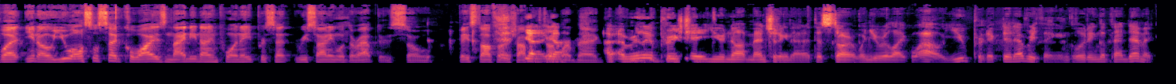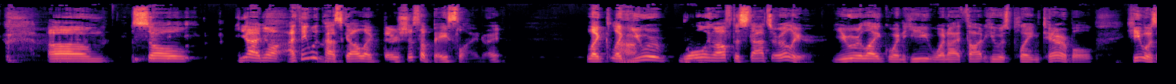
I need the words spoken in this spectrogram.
But you know, you also said Kawhi is 99.8% re-signing with the Raptors. So based off of our shopping yeah, yeah. bag. I, I, really appreciate you not mentioning that at the start when you were like, "Wow, you predicted everything, including the pandemic." Um, so yeah, no, I think with Pascal, like, there's just a baseline, right? Like, like uh-huh. you were rolling off the stats earlier. You were like, when he, when I thought he was playing terrible, he was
